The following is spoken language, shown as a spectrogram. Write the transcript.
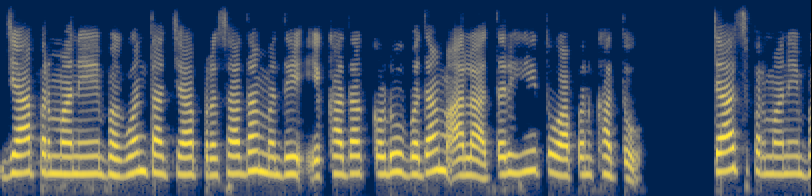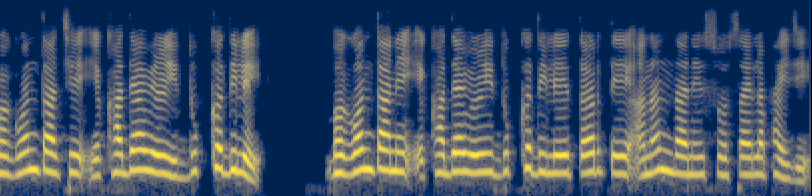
ज्याप्रमाणे भगवंताच्या प्रसादामध्ये एखादा कडू बदाम आला तरीही तो आपण खातो. त्याचप्रमाणे भगवंताचे एखाद्या वेळी दुःख दिले भगवंताने एखाद्या वेळी दुःख दिले तर ते आनंदाने सोसायला पाहिजे.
